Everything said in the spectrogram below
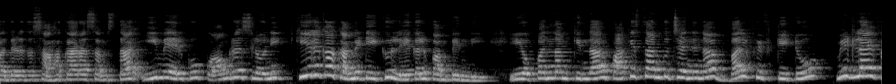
భద్రత సహకార సంస్థ ఈ మేరకు కాంగ్రెస్లోని కీలక కమిటీకు లేఖలు పంపింది. ఈ ఒప్పందం కింద పాకిస్తాన్కు చెందిన బల్ fifty two mid life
